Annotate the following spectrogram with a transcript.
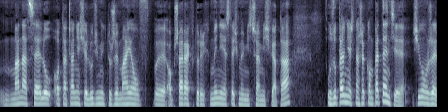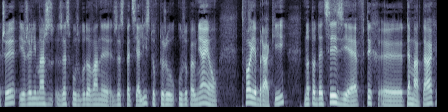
ma na celu otaczanie się ludźmi, którzy mają w y, obszarach, w których my nie jesteśmy mistrzami świata, uzupełniać nasze kompetencje. Siłą rzeczy, jeżeli masz zespół zbudowany ze specjalistów, którzy uzupełniają Twoje braki, no to decyzje w tych y, tematach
